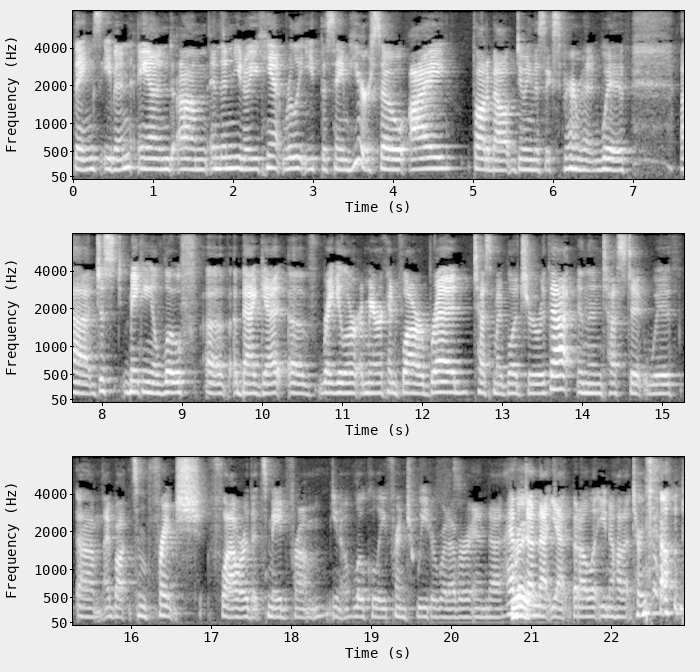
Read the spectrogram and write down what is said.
things even, and um, and then you know you can't really eat the same here. So I thought about doing this experiment with uh, just making a loaf of a baguette of regular American flour bread, test my blood sugar with that, and then test it with. Um, I bought some French flour that's made from you know locally French wheat or whatever, and uh, I haven't Right. done that yet, but I'll let you know how that turns out.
